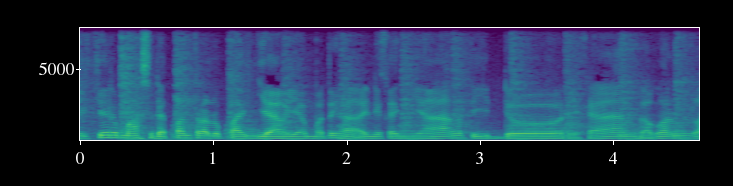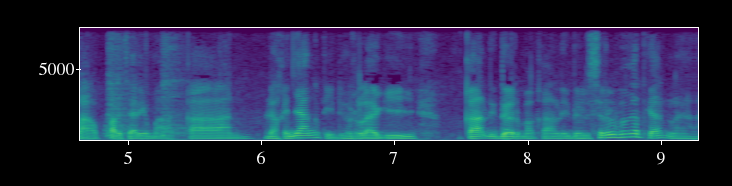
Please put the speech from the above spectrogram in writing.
mikir masa depan terlalu panjang. Yang penting hari ini kenyang tidur ya kan? Bangun lapar cari makan. Udah kenyang tidur lagi. Makan tidur makan tidur. Seru banget kan? Nah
